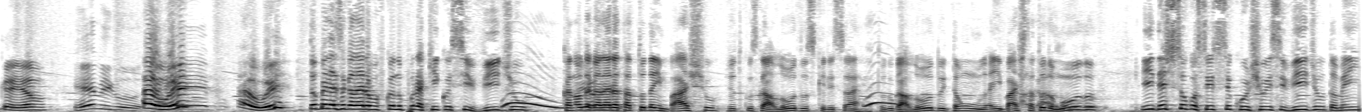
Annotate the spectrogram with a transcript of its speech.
Ganhamos. Ei, amigo. É ué? É ué? Então beleza, galera, eu vou ficando por aqui com esse vídeo. O canal da galera tá tudo aí embaixo, junto com os galudos, que eles são é, tudo galudo. Então aí embaixo tá todo mundo. E deixa o seu gostei se você curtiu esse vídeo também.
